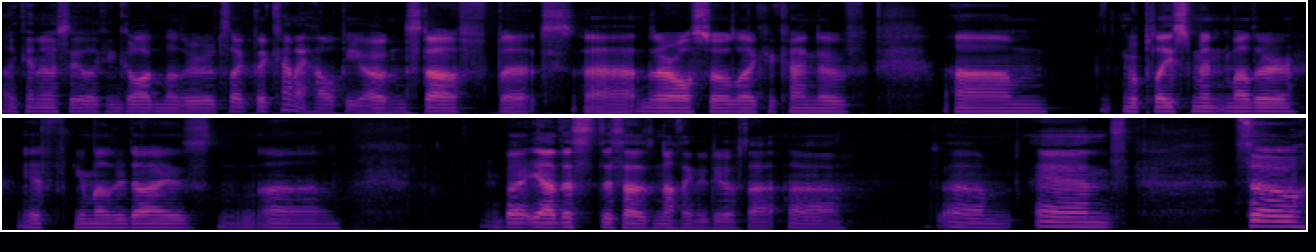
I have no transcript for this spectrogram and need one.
I can also say like a godmother. It's like they kind of help you out and stuff, but uh, they're also like a kind of um, replacement mother if your mother dies. Um, but yeah, this this has nothing to do with that. Uh, um, and so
